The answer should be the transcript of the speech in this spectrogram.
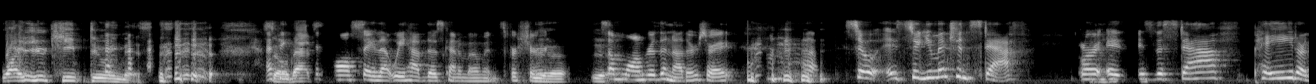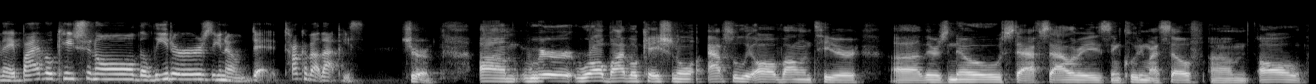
why do you keep doing this? I think that's, we can all say that we have those kind of moments for sure. Yeah, yeah. Some longer than others, right? uh, so, so you mentioned staff, or mm-hmm. is, is, the staff paid? Are they bivocational? The leaders, you know, d- talk about that piece. Sure. Um, we're we're all bivocational, absolutely all volunteer. Uh, there's no staff salaries, including myself. Um, all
